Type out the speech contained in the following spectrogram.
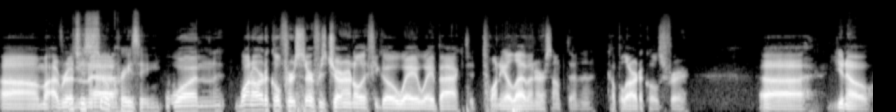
Um, I've written Which is so uh, crazy. One one article for Surfer's Journal. If you go way way back to 2011 or something, a couple articles for, uh, you know,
